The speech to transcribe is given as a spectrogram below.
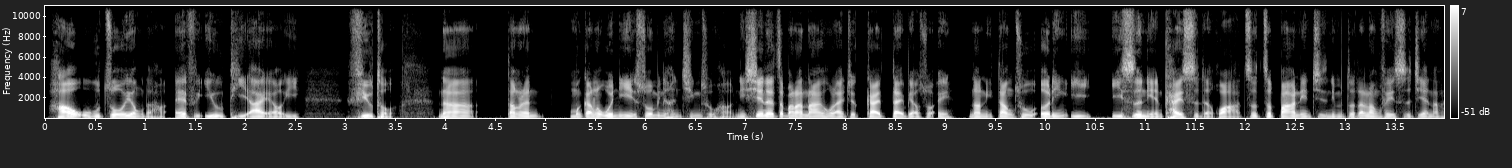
毫无作用的哈，f u t i l e。futile，那当然， 我们刚刚文意也说明得很清楚哈。你现在再把它拿回来，就代代表说，哎，那你当初二零一一四年开始的话，这这八年其实你们都在浪费时间呐。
